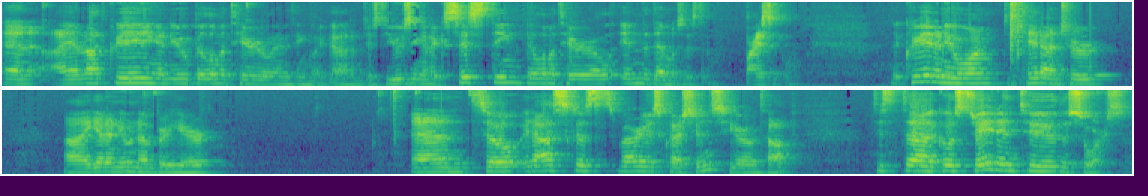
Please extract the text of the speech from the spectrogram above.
And I am not creating a new bill of material or anything like that. I'm just using an existing bill of material in the demo system, bicycle. To create a new one, just hit enter. I get a new number here. And so it asks us various questions here on top. Just uh, go straight into the source,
